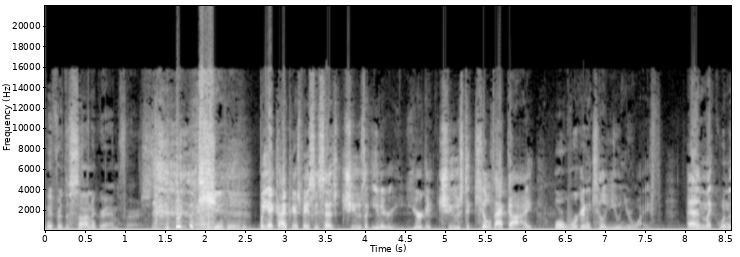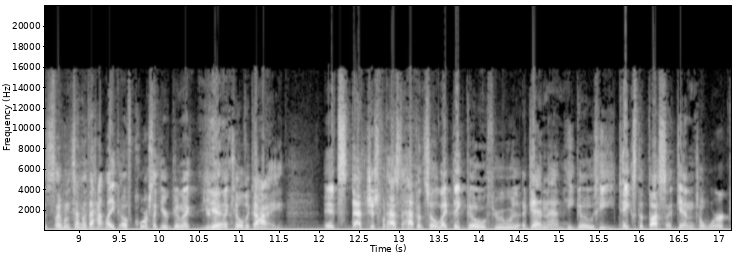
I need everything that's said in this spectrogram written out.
Wait for the sonogram first. But yeah, Guy Pearce basically says choose like either you're gonna choose to kill that guy or we're gonna kill you and your wife. And like when it's like when it's down to that, like of course, like you're gonna you're Yeah. gonna kill the guy. It's that's just what has to happen. So like they go through again, and he goes, he takes the bus again to work,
